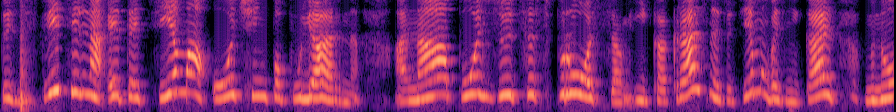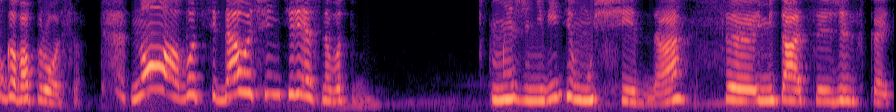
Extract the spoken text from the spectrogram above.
То есть действительно эта тема очень популярна, она пользуется спросом, и как раз на эту тему возникает много вопросов. Но вот всегда очень интересно, вот мы же не видим мужчин, да, с имитацией женской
